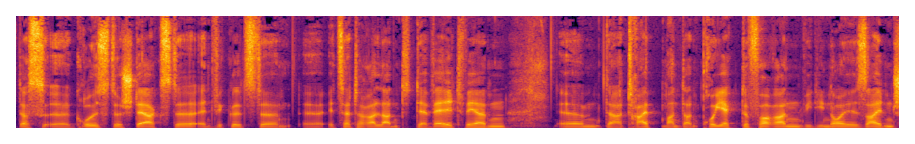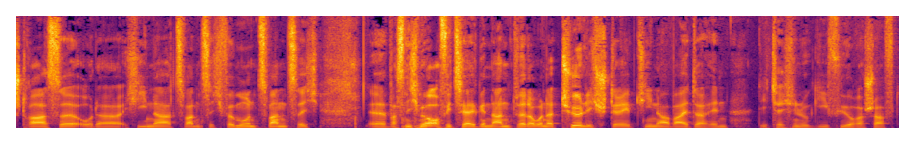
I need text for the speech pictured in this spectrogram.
das äh, größte, stärkste, entwickelste äh, etc. Land der Welt werden. Ähm, da treibt man dann Projekte voran, wie die neue Seidenstraße oder China 2025, äh, was nicht mehr offiziell genannt wird, aber natürlich strebt China weiterhin die Technologieführerschaft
